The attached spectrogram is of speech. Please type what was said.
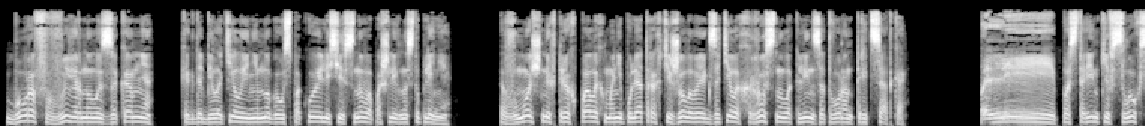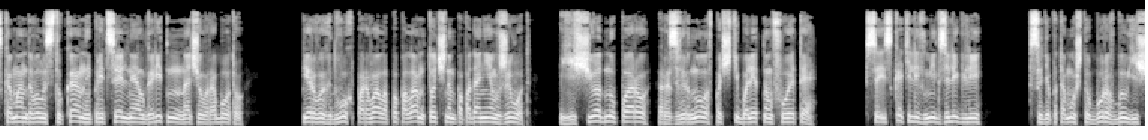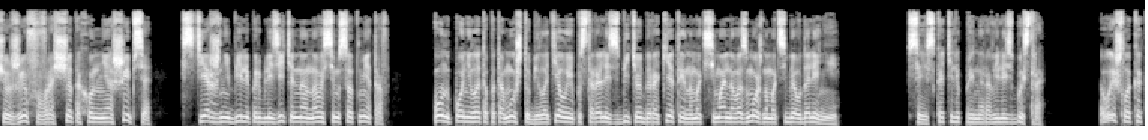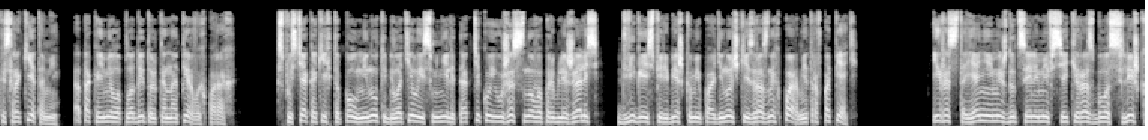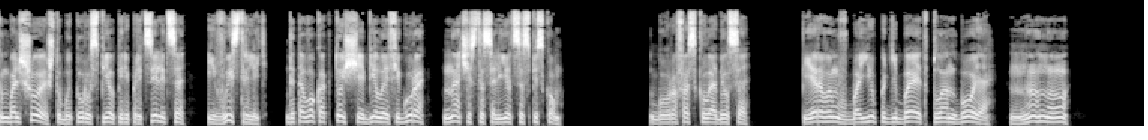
Буров вывернул из-за камня, когда белотелые немного успокоились и снова пошли в наступление. В мощных трехпалых манипуляторах тяжелого экзотила хрустнула клин затвором тридцатка. «Пли!» — по старинке вслух скомандовал истукан, и прицельный алгоритм начал работу. Первых двух порвало пополам точным попаданием в живот. Еще одну пару развернуло в почти балетном фуэте. Соискатели вмиг залегли. Судя по тому, что Буров был еще жив, в расчетах он не ошибся. Стержни били приблизительно на 800 метров. Он понял это потому, что белотелые постарались сбить обе ракеты на максимально возможном от себя удалении. Соискатели приноровились быстро. Вышло, как и с ракетами, атака имела плоды только на первых порах. Спустя каких-то полминуты белотелые сменили тактику и уже снова приближались, двигаясь перебежками поодиночке из разных пар, метров по пять. И расстояние между целями всякий раз было слишком большое, чтобы Тур успел переприцелиться и выстрелить до того, как тощая белая фигура начисто сольется с песком. Буров осклабился. Первым в бою погибает план боя. Ну-ну.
